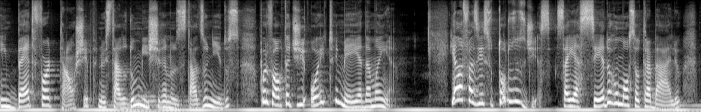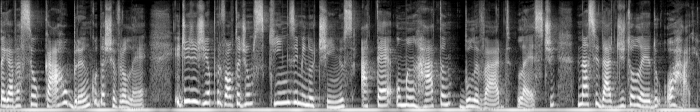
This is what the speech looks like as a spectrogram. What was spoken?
em Bedford Township, no estado do Michigan, nos Estados Unidos, por volta de 8 e meia da manhã. E ela fazia isso todos os dias. Saía cedo rumo ao seu trabalho, pegava seu carro branco da Chevrolet e dirigia por volta de uns 15 minutinhos até o Manhattan Boulevard Leste, na cidade de Toledo, Ohio.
